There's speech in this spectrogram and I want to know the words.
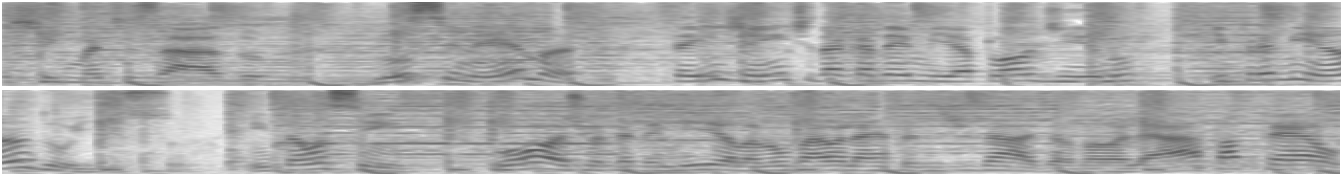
estigmatizado no cinema, tem gente da academia aplaudindo e premiando isso. Então, assim, lógico, a academia ela não vai olhar a representatividade, ela vai olhar papel.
